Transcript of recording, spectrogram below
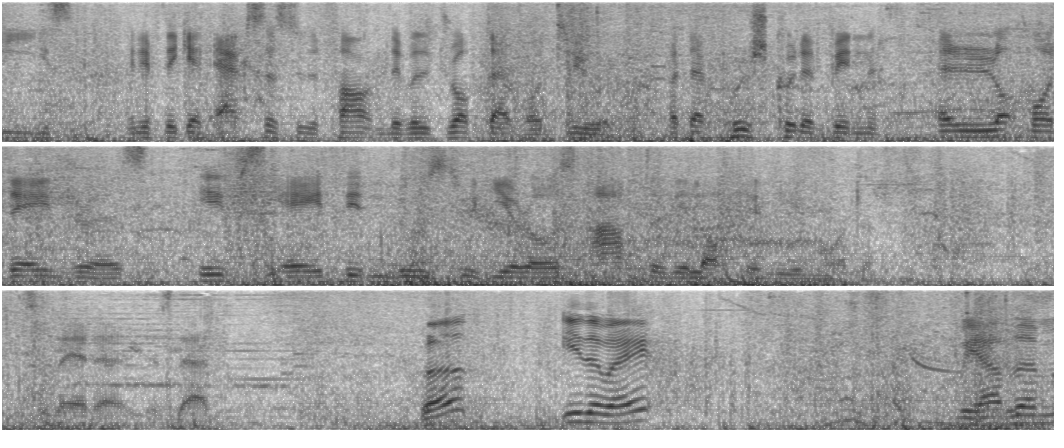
ease. And if they get access to the fountain, they will drop that one too. But that push could have been a lot more dangerous if C8 didn't lose two heroes after they locked in the Immortal. So there, there is that. Well, either way, we have them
